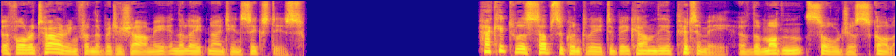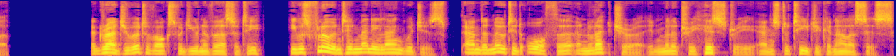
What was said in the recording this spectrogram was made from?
before retiring from the British Army in the late 1960s. Hackett was subsequently to become the epitome of the modern soldier scholar. A graduate of Oxford University, he was fluent in many languages and a noted author and lecturer in military history and strategic analysis.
